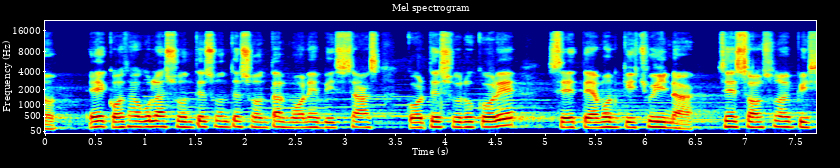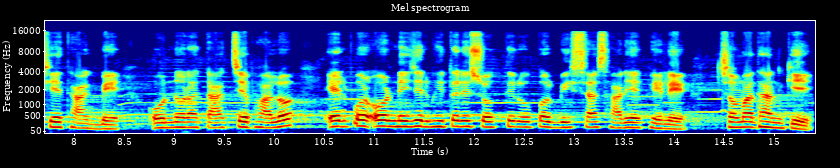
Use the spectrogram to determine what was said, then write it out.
এই কথাগুলো শুনতে শুনতে সন্তান মনে বিশ্বাস করতে শুরু করে, সে তেমন কিছুই না। সে সবসময় পিছিয়ে থাকবে। অন্যরা তার চেয়ে ভালো। এরপর ওর নিজের ভিতরে শক্তির উপর বিশ্বাস হারিয়ে ফেলে। সমাধান কি?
